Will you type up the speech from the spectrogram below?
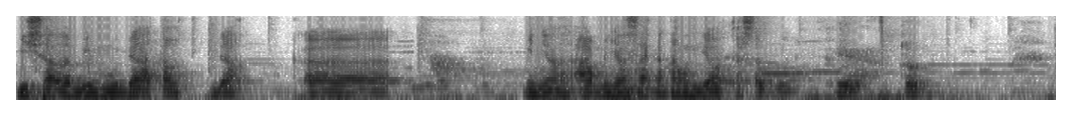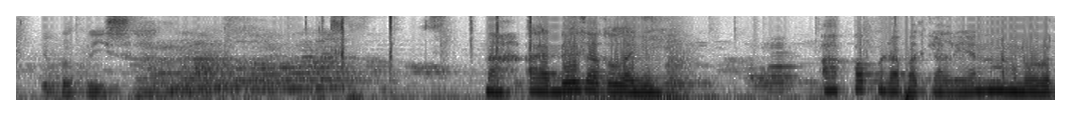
bisa lebih mudah atau tidak eh, menyel- ah, menyelesaikan tanggung jawab tersebut. Iya betul. people pleaser Nah, ada satu lagi. Apa pendapat kalian menurut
